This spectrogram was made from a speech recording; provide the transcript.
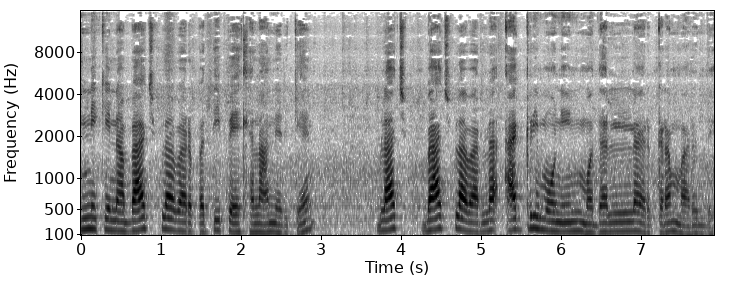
இன்றைக்கி நான் பேட்ச் ஃப்ளவரை பற்றி பேசலான்னு இருக்கேன். பேட்ச் பேட்ச் ஃப்ளவரில் ஆக்ரிமோனின் முதல்ல இருக்கிற மருந்து.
